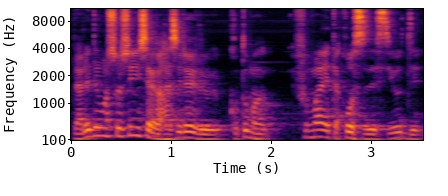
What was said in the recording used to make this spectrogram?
誰でも初心者が走れることも踏まえたコースですよで、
